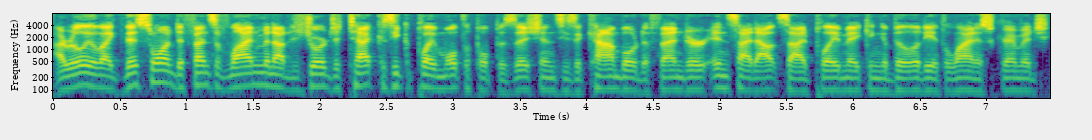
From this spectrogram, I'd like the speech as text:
I really like this one, defensive lineman out of Georgia Tech, because he can play multiple positions. He's a combo defender, inside outside playmaking ability at the line of scrimmage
